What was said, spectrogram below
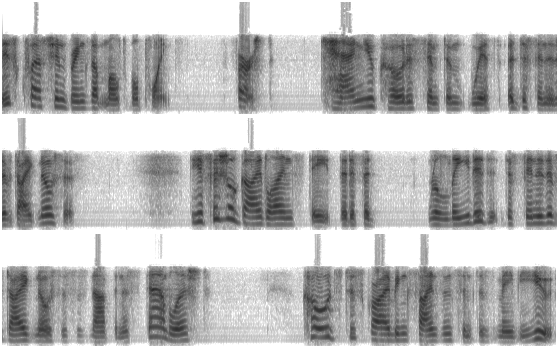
This question brings up multiple points. First, can you code a symptom with a definitive diagnosis? The official guidelines state that if a related definitive diagnosis has not been established, codes describing signs and symptoms may be used.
